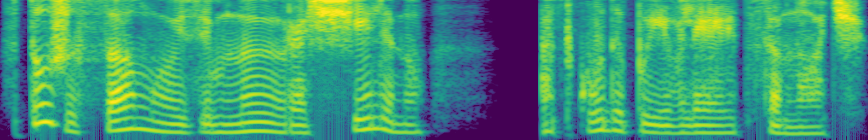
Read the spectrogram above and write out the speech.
в ту же самую земную расщелину, откуда появляется ночь.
